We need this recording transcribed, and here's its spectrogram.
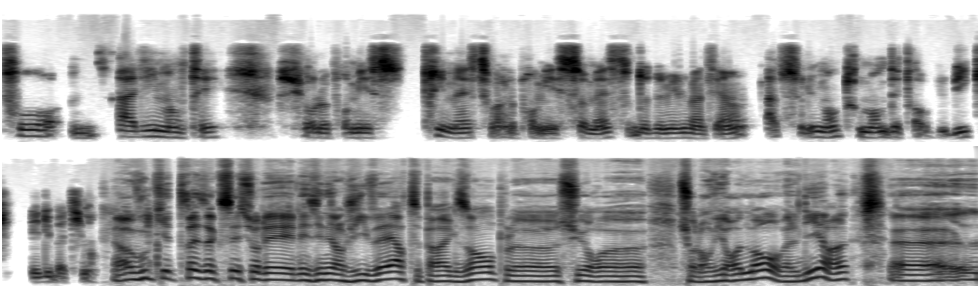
pour alimenter sur le premier trimestre, voire le premier semestre de 2021, absolument tout le monde des travaux publics et du bâtiment. Alors vous qui êtes très axé sur les, les énergies vertes, par exemple, euh, sur, euh, sur l'environnement, on va le dire, hein, euh,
